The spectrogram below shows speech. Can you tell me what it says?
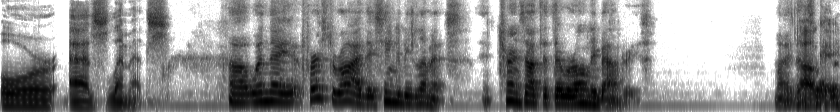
or as limits? Uh, when they first arrived, they seemed to be limits. It turns out that there were only boundaries. Right? That's Okay.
